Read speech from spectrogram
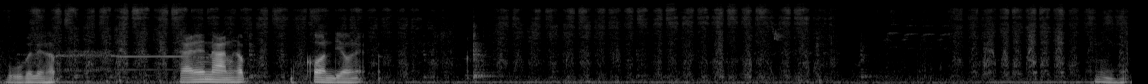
ถูไปเลยครับ ใช้ได้นานครับ ก้อนเดียวเนี่ยนี่ครับ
